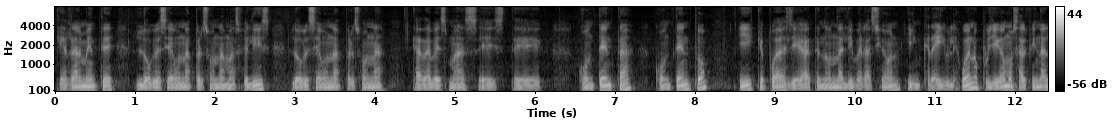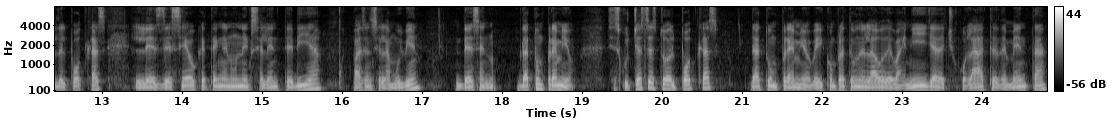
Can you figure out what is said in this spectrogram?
que realmente logres ser una persona más feliz, logres ser una persona cada vez más este, contenta, contento y que puedas llegar a tener una liberación increíble. Bueno, pues llegamos al final del podcast. Les deseo que tengan un excelente día. Pásensela muy bien. Date un premio. Si escuchaste todo el podcast, date un premio. Ve y cómprate un helado de vainilla, de chocolate, de menta.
